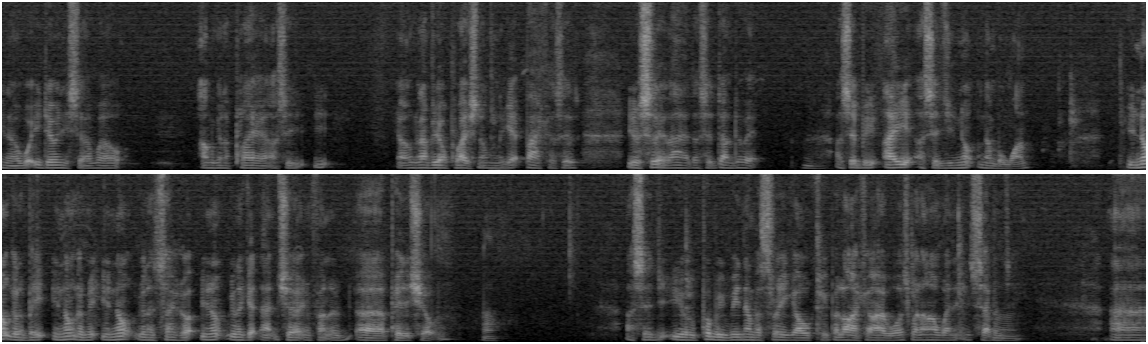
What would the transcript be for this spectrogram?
you know, what are you doing? He said, well, I'm going to play it. I said, I'm going to have the operation, I'm going to get back. I said, you're a silly lad. I said, don't do it. I said, "Be- A, I said, you're not number one. You're not going to be, you're not going to be, you're not going to take, up- you're not going to get that shirt in front of uh, Peter Shilton. No. I said, you'll probably be number three goalkeeper like I was when I went in 70. Uh,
